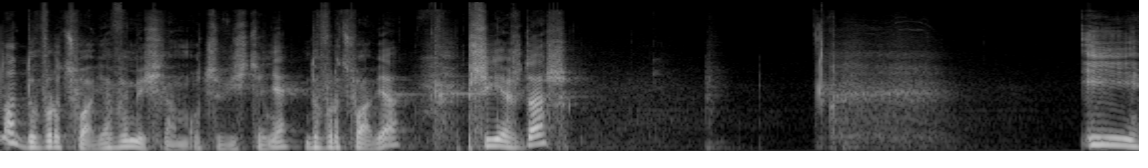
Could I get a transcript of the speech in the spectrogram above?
no, do Wrocławia, wymyślam oczywiście, nie? Do Wrocławia, przyjeżdżasz i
